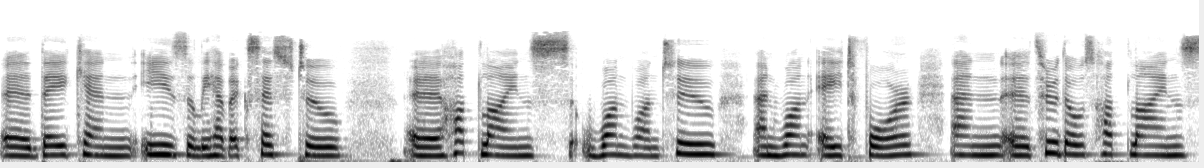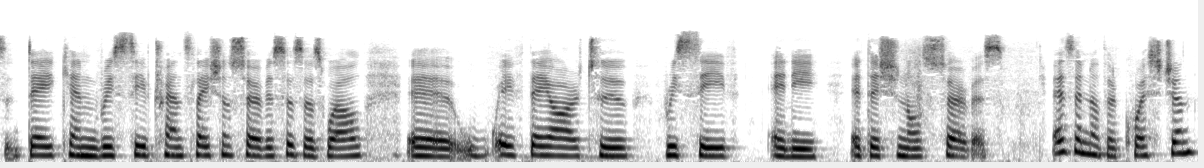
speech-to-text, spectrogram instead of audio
they can easily have access to hotlines 112 and 184 and uh, through those hotlines they can receive translation services as well uh, if they are to receive any additional service. As another question,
